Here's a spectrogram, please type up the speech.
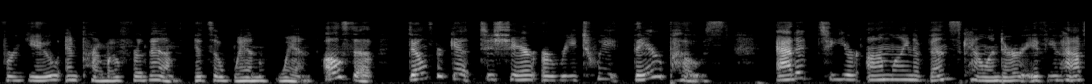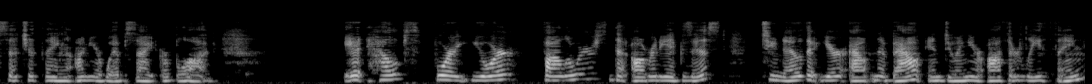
for you and promo for them. It's a win win. Also, don't forget to share or retweet their posts. Add it to your online events calendar if you have such a thing on your website or blog. It helps for your followers that already exist to know that you're out and about and doing your authorly thing.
